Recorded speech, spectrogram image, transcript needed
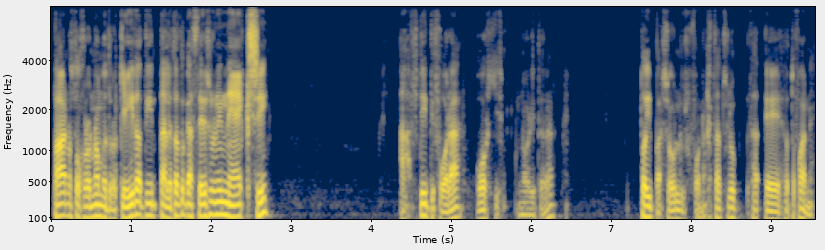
πάνω στο χρονόμετρο και είδα ότι τα λεπτά των καθυστερήσεων είναι 6, αυτή τη φορά, όχι νωρίτερα, το είπα σε όλους φωναχτά, τους θα, ε, θα το φάνε.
